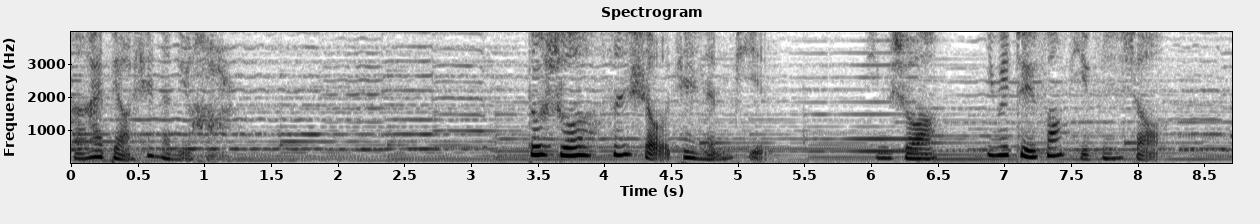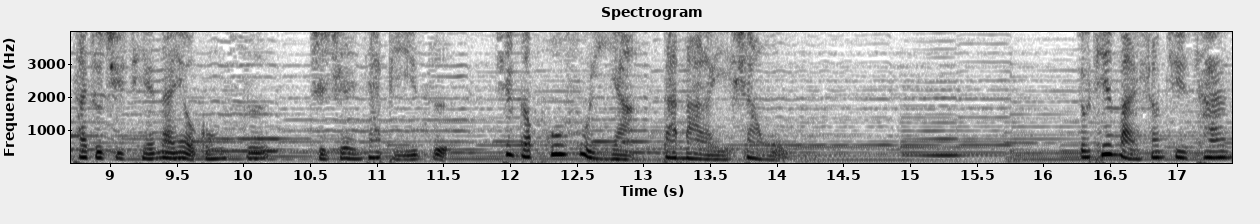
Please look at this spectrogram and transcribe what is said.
很爱表现的女孩。都说分手见人品，听说因为对方提分手，她就去前男友公司指着人家鼻子，像个泼妇一样大骂了一上午。有天晚上聚餐，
